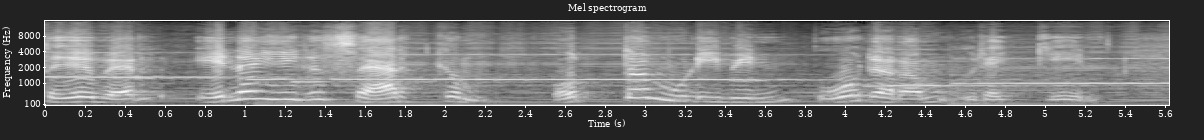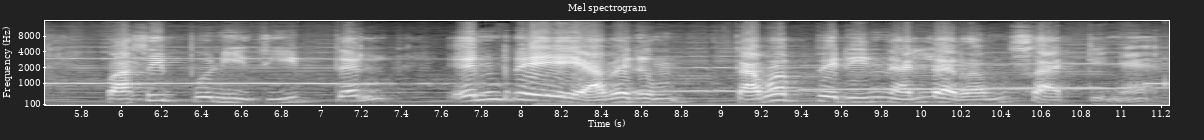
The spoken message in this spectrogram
தேவர் என இரு சேர்க்கும் ஒத்த முடிவின் ஓரறம் உரைக்கேன். பசிப்புனி தீர்த்தல் என்றே அவரும் தவப்பெரின் நல்லறம் சாற்றினர்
